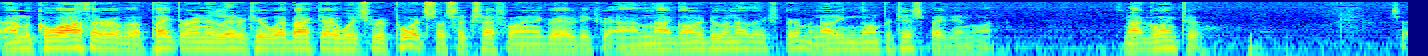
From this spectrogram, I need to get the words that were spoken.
I'm the co-author of a paper in the literature way back there which reports a successful anti-gravity experiment. I'm not going to do another experiment, not even going to participate in one. Not going to. So,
